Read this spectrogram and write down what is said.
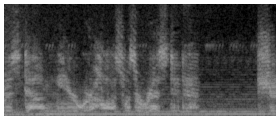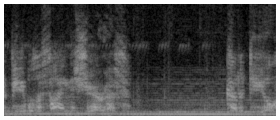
Put us down near where Haas was arrested. Should be able to find the sheriff. Cut a deal.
